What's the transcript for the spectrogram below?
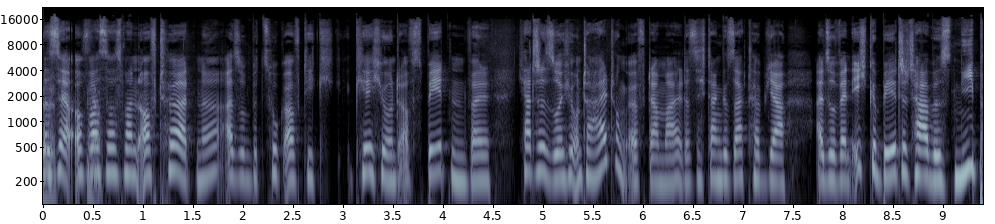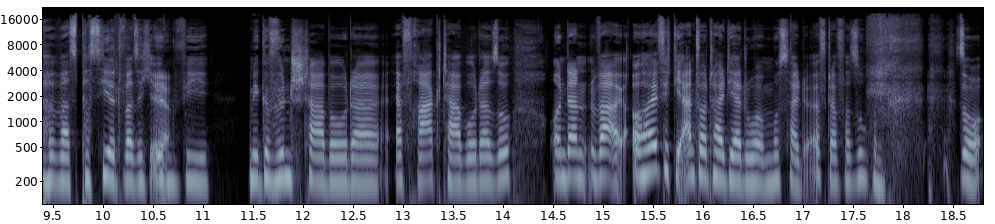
Das ist ja auch was, was man oft hört, ne? Also in Bezug auf die Kirche und aufs Beten, weil ich hatte solche Unterhaltungen öfter mal, dass ich dann gesagt habe, ja, also wenn ich gebetet habe, ist nie was passiert, was ich ja. irgendwie mir gewünscht habe oder erfragt habe oder so. Und dann war häufig die Antwort halt, ja, du musst halt öfter versuchen. So.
